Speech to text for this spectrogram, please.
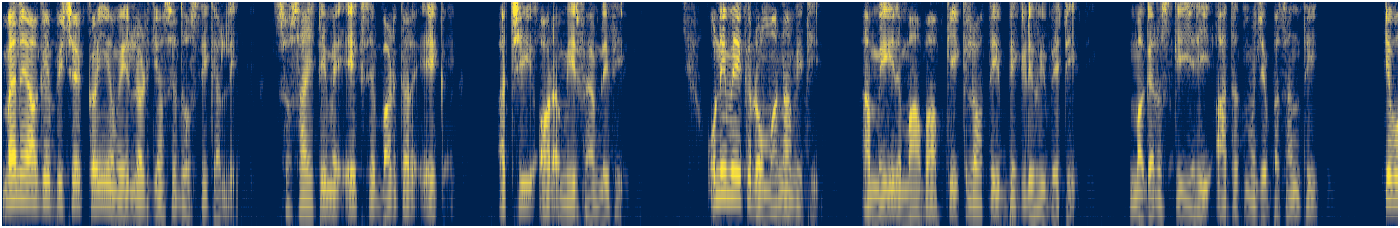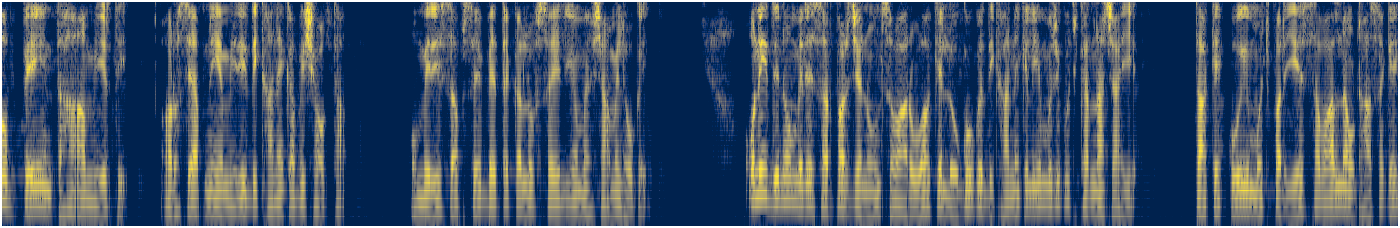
میں نے آگے پیچھے کئی امیر لڑکیوں سے دوستی کر لی۔ سوسائٹی میں ایک سے بڑھ کر ایک اچھی اور امیر فیملی تھی۔ انہیں میں ایک رومانہ بھی تھی۔ امیر ماں باپ کی اکلوتی بگڑی ہوئی بیٹی۔ مگر اس کی یہی عادت مجھے پسند تھی کہ وہ بے انتہا امیر تھی۔ اور اسے اپنی امیری دکھانے کا بھی شوق تھا۔ وہ میری سب سے بے تکلف سہیلیوں میں شامل ہو گئی۔ انہی دنوں میرے سر پر جنون سوار ہوا کہ لوگوں کو دکھانے کے لیے مجھے کچھ کرنا چاہیے، تاکہ کوئی مجھ پر یہ سوال نہ اٹھا سکے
